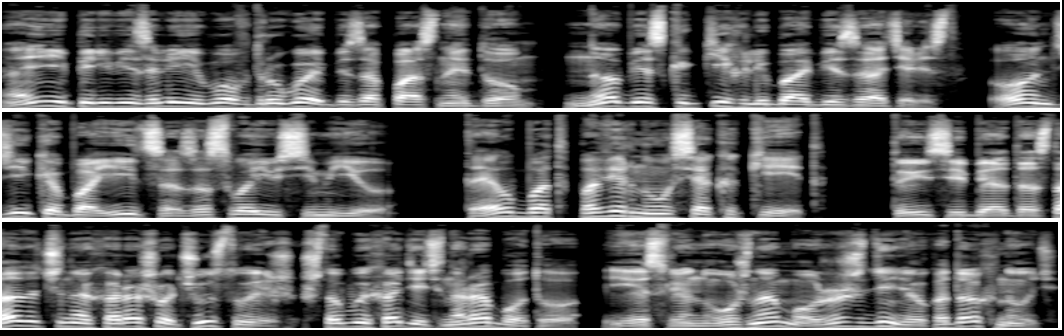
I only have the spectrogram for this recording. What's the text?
они перевезли его в другой безопасный дом, но без каких-либо обязательств. Он дико боится за свою семью». Телбот повернулся к Кейт. «Ты себя достаточно хорошо чувствуешь, чтобы ходить на работу. Если нужно, можешь денек отдохнуть».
